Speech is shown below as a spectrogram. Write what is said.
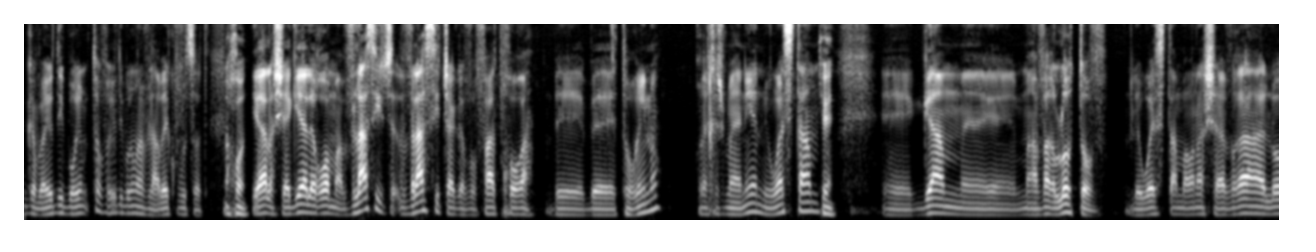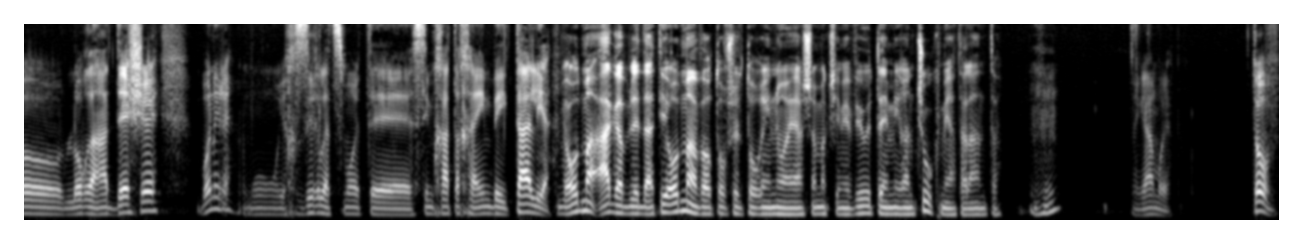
גם היו דיבורים, טוב, היו דיבורים עליו להרבה קבוצות. נכון. יאללה, שיגיע לרומא. ולסיץ', ולסיץ' אגב, הופעת בכורה בטורינו, רכש מעניין מווסטהאם. כן. אה, גם אה, מעבר לא טוב לווסטהאם בעונה שעברה, לא, לא ראה דשא. בוא נראה אם הוא יחזיר לעצמו את אה, שמחת החיים באיטליה. ועוד, מה- אגב, לדעתי עוד מעבר טוב של טורינו היה שם כשהם הביאו את אה, מירנצ'וק מאטלנטה. מהמם. לגמרי. טוב,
